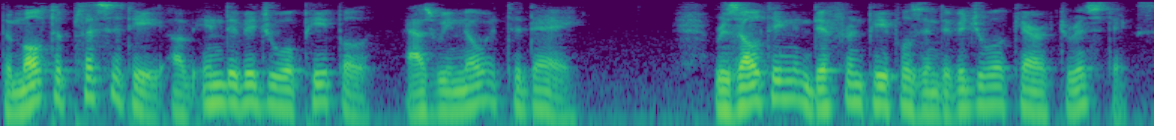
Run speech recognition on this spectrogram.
The multiplicity of individual people as we know it today resulting in different people's individual characteristics,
